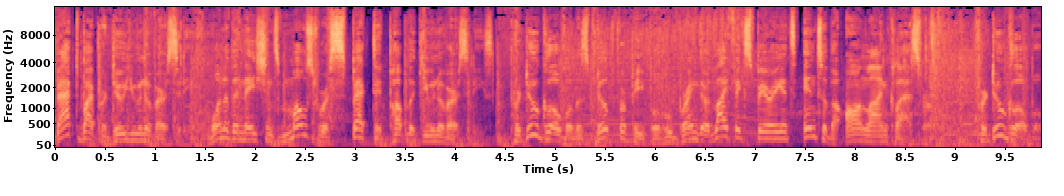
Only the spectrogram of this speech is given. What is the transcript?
Backed by Purdue University, one of the nation's most respected public universities, Purdue Global is built for people who bring their life experience into the online classroom. Purdue Global,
